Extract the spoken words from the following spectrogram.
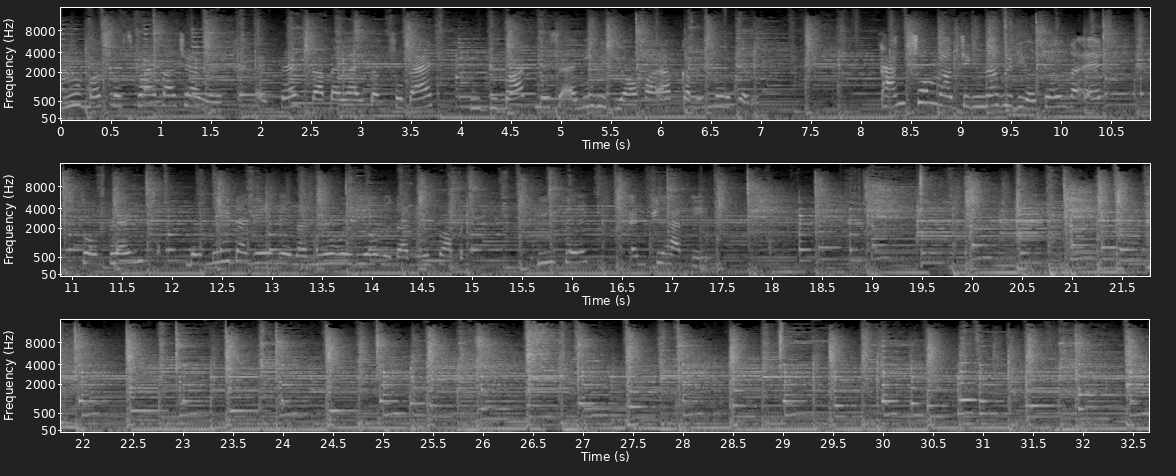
you must subscribe our channel and press the bell icon so that you do not miss any video of our upcoming hotel. Thanks for watching the video till the end. So friends, we'll meet again in a new video with a new property. Be safe and be happy.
